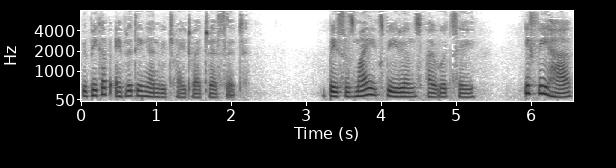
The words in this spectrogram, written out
We pick up everything and we try to address it. On my experience, I would say if we have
